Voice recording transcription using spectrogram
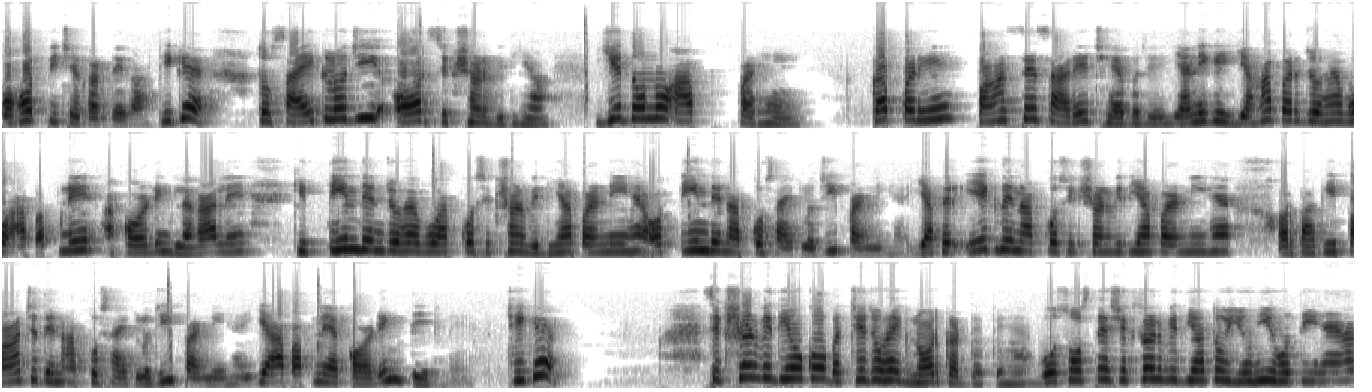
बहुत पीछे कर देगा, ठीक है? तो साइकोलॉजी और शिक्षण विधियाँ, ये दोनों आप पढ़ें। कब पढ़ें पाँच से साढ़े छह बजे। यानी कि यहाँ पर जो है वो आप अपने अकॉर्डिंग लगा लें कि तीन दिन जो है वो आपको शिक्षण विधियाँ पढ़नी है और तीन दिन आपको साइकोलॉजी पढ़नी है। या फिर एक दिन आपको शिक्षण विधियाँ पढ़नी है और बाकी पाँच दिन आपको साइकोलॉजी पढ़नी है। ये आप अपने अकॉर्डिंग देख लें। ठीक है? शिक्षण विधियों को बच्चे जो है इग्नोर कर देते हैं। वो सोचते हैं शिक्षण विधियाँ तो यूँ ही होती हैं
